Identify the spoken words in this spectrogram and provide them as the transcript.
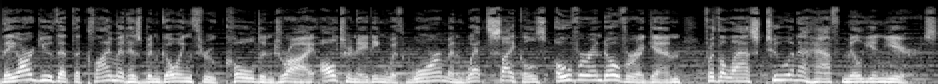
They argue that the climate has been going through cold and dry, alternating with warm and wet cycles over and over again for the last two and a half million years.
